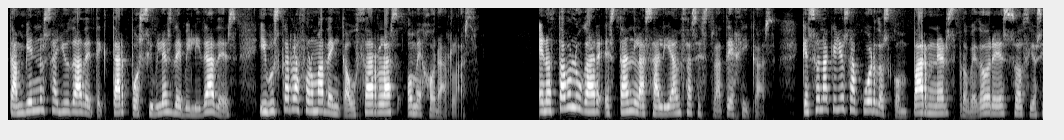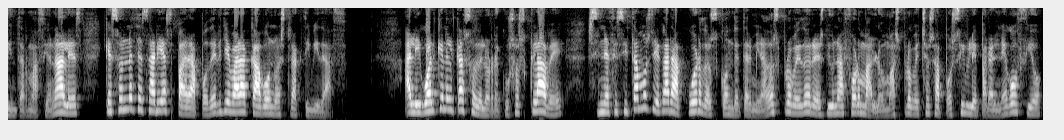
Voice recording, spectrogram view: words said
también nos ayuda a detectar posibles debilidades y buscar la forma de encauzarlas o mejorarlas. En octavo lugar están las alianzas estratégicas, que son aquellos acuerdos con partners, proveedores, socios internacionales que son necesarias para poder llevar a cabo nuestra actividad. Al igual que en el caso de los recursos clave, si necesitamos llegar a acuerdos con determinados proveedores de una forma lo más provechosa posible para el negocio,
